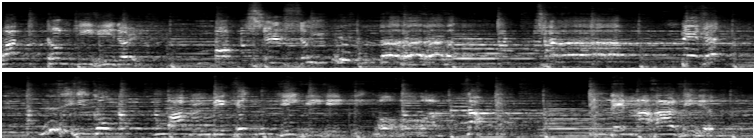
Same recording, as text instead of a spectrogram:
왔던 길을 멈출 수 있나 참 매겐이고 맘매겐이고 내 마음에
